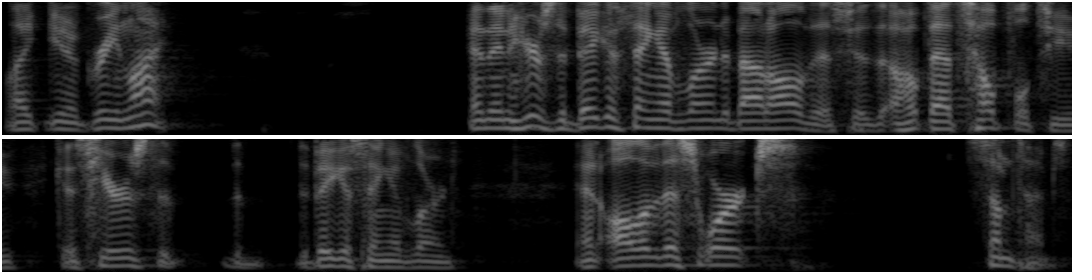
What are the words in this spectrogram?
Like, you know, green light. And then here's the biggest thing I've learned about all of this. I hope that's helpful to you because here's the, the, the biggest thing I've learned. And all of this works sometimes.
